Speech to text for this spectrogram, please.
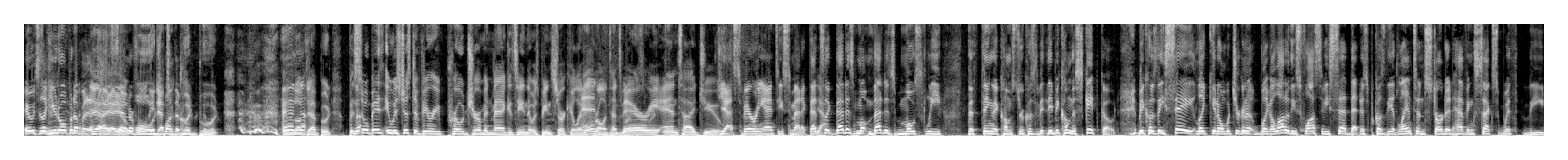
it was just like you'd open up a, Yeah, a yeah, yeah. centerfold Oh, that's a of- good boot. I love that boot. But so basically, it was just a very pro-German magazine that was being circulated for all intents and very purposes. anti-Jew. Yes, very anti-Semitic. That's Yeah. like that is mo- that is mostly the thing that comes through because they become the scapegoat because they say like you know what you're gonna like a lot of these philosophies said that it's because the Atlantans started having sex with the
